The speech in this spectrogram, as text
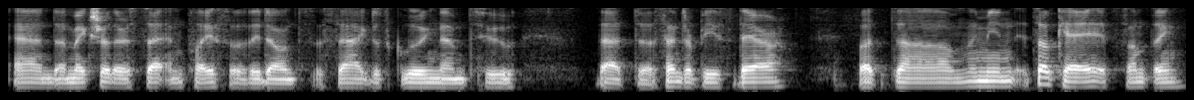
and uh, make sure they're set in place so they don't sag, just gluing them to that uh, centerpiece there. But um, I mean, it's okay, it's something.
